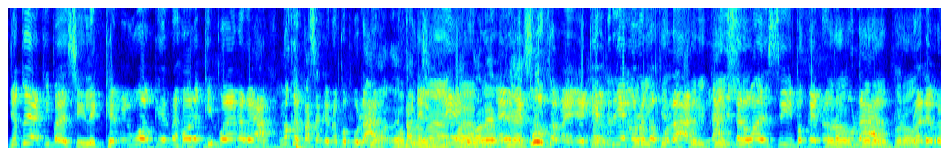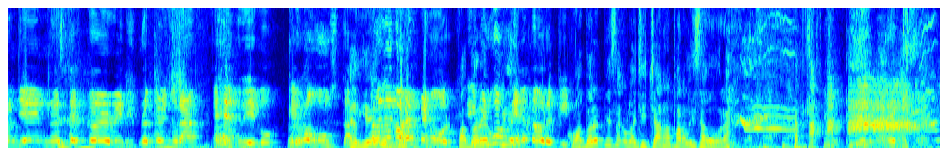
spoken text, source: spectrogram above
yo estoy aquí para decirle que Milwaukee es el mejor equipo de la NBA. Lo que pasa es que no es popular. No, el griego, escúchame, es que el griego no ¿y es popular. pero ¿y qué Nadie te lo va a decir porque no Pero- es popular. pero- pero- no es LeBron James, no es Steph Curry, no es Kevin Durant. Es el griego que no gusta. El Pero griego el griego es el mejor. Cuando y Milwaukee es el mejor equipo. Cuando él empieza con la chicharra paralizadora.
